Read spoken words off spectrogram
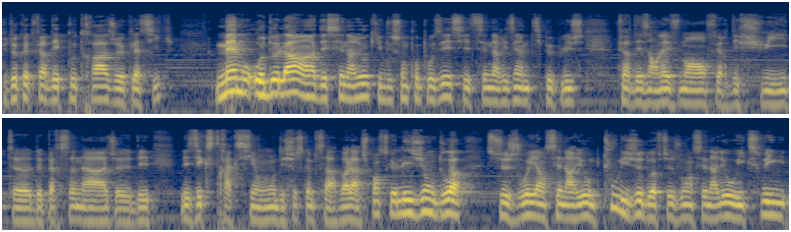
plutôt que de faire des poutrages classiques. Même au-delà hein, des scénarios qui vous sont proposés, essayez de scénariser un petit peu plus, faire des enlèvements, faire des fuites euh, de personnages, euh, des, des, extractions, des choses comme ça. Voilà, je pense que Légion doit se jouer en scénario, tous les jeux doivent se jouer en scénario, X-Wing,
